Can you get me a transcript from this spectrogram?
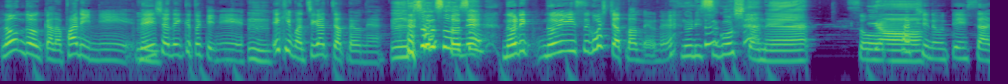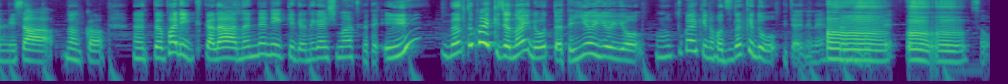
ロンドンからパリに電車で行くときに、うん駅間違っちゃったよね。うん、そうそうそう。乗り乗り過ごしちゃったんだよね。乗り過ごしたね。そうタクシーの運転手さんにさなんか「えっとパリ行くから何々駅でお願いします」とかって「え？なんとか駅じゃないの?」って言って「いやいやいやなんとか駅のはずだけど」みたいなね。うんうん、うん。そう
